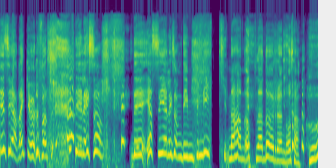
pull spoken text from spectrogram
Det är så jävla kul för att det är liksom, det, jag ser liksom din blick när han öppnar dörren och så här, "Hå?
